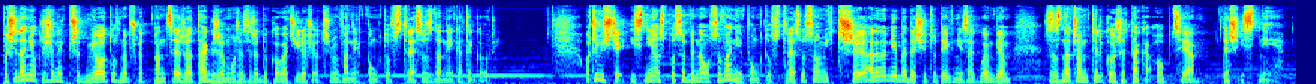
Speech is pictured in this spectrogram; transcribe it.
Posiadanie określonych przedmiotów, np. pancerza, także może zredukować ilość otrzymywanych punktów stresu z danej kategorii. Oczywiście istnieją sposoby na usuwanie punktów stresu, są ich trzy, ale no nie będę się tutaj w nie zagłębiam, zaznaczam tylko, że taka opcja też istnieje.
